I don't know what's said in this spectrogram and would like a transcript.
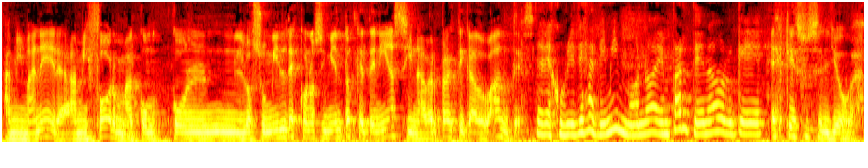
a mi manera, a mi forma, con, los humildes conocimientos que tenía sin haber practicado antes. Te descubriste a ti mismo, ¿no? En parte, ¿no? Porque... Es que eso es el yoga.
